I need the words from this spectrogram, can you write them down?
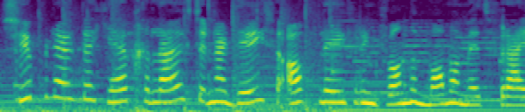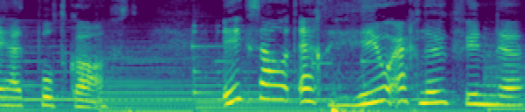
Superleuk dat je hebt geluisterd naar deze aflevering van de Mama met Vrijheid podcast. Ik zou het echt heel erg leuk vinden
